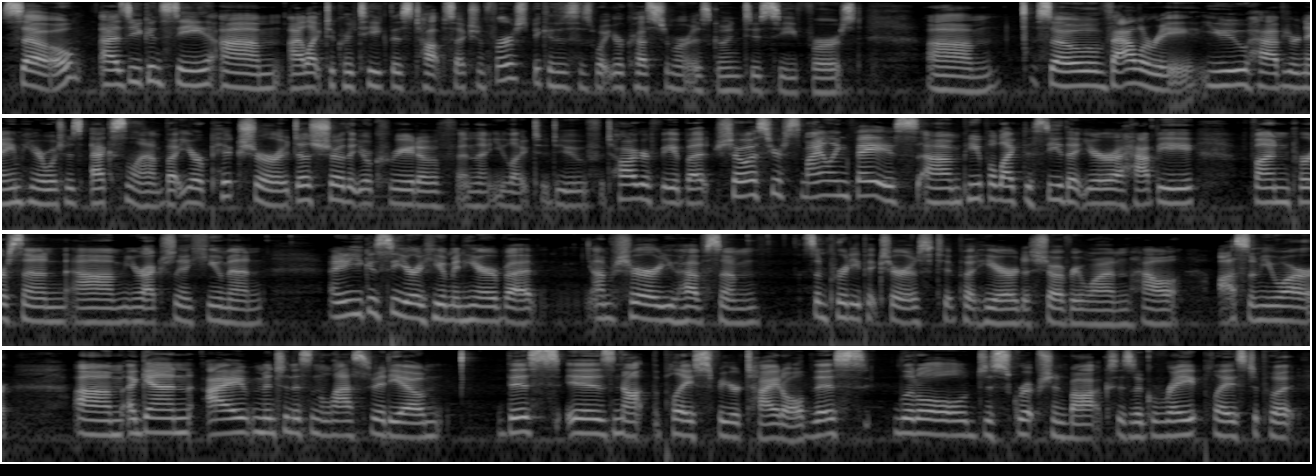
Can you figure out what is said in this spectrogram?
so, as you can see, um, I like to critique this top section first because this is what your customer is going to see first. Um, so, Valerie, you have your name here, which is excellent, but your picture, it does show that you're creative and that you like to do photography, but show us your smiling face. Um, people like to see that you're a happy, fun person. Um, you're actually a human. Mean, you can see you're a human here, but I'm sure you have some some pretty pictures to put here to show everyone how awesome you are. Um, again, I mentioned this in the last video. This is not the place for your title. This little description box is a great place to put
